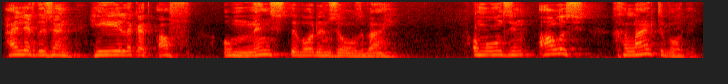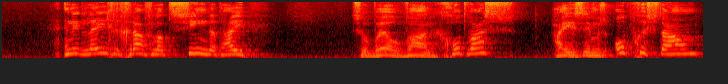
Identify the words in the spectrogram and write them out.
Hij legde zijn heerlijkheid af om mens te worden zoals wij. Om ons in alles gelijk te worden. En dit lege graf laat zien dat hij zowel waarlijk God was, hij is immers opgestaan,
